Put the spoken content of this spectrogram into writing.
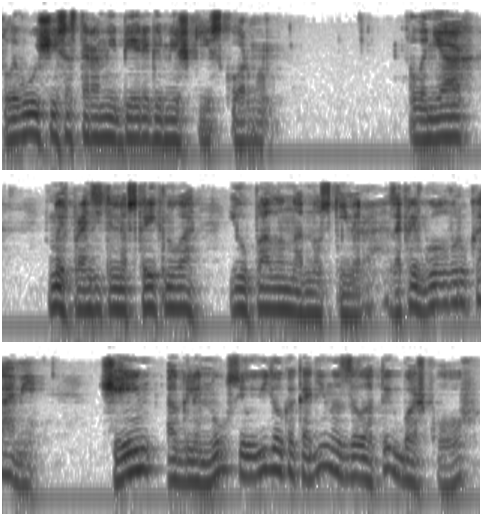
плывущие со стороны берега мешки с кормом. Ланьях вновь пронзительно вскрикнула и упала на дно скиммера, закрыв голову руками. Чейн оглянулся и увидел, как один из золотых башков,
